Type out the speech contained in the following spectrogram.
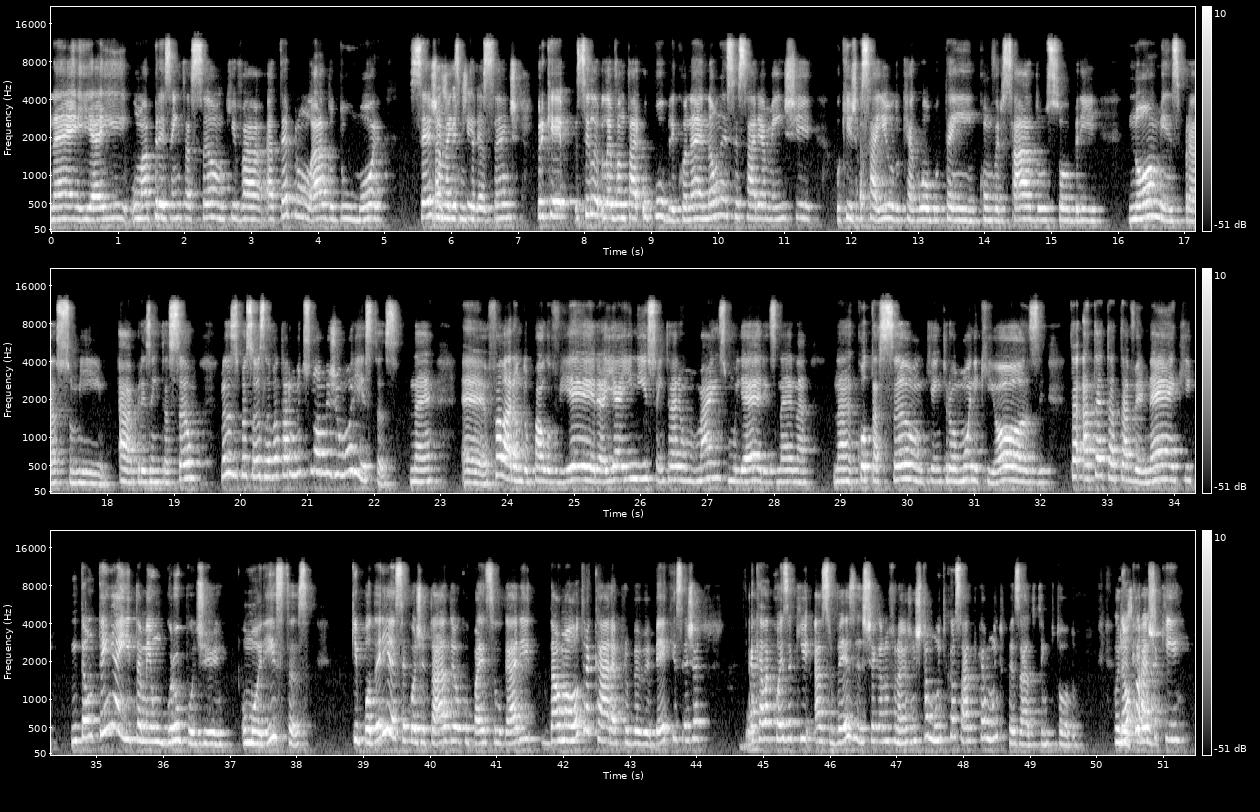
né? E aí uma apresentação que vá até para um lado do humor seja mais, mais interessante, porque se levantar o público, né? Não necessariamente o que já saiu do que a Globo tem conversado sobre nomes para assumir a apresentação, mas as pessoas levantaram muitos nomes de humoristas, né? É, falaram do Paulo Vieira, e aí nisso entraram mais mulheres né, na, na cotação, que entrou Monique Iose, até Tata Werneck. Então, tem aí também um grupo de humoristas que poderia ser cogitado e ocupar esse lugar e dar uma outra cara para o BBB, que seja aquela coisa que, às vezes, chega no final, a gente está muito cansado, porque é muito pesado o tempo todo. Por não que, que eu acho que...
